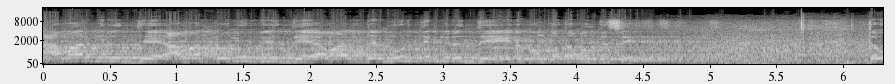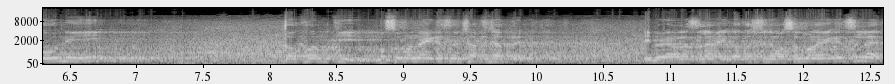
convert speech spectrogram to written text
আমার বিরুদ্ধে, আমার প্রভুর বিরুদ্ধে, আমাদের মূর্তির বিরুদ্ধে এরকম কথা বলতেছে। তো উনি তখন কি, মুসলমান হয়ে গেছেন সাথে সাথে? ইব্রাহিম আলাইসালাম এই কথা শুনে মুসলমান হয়ে গেছিলেন?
